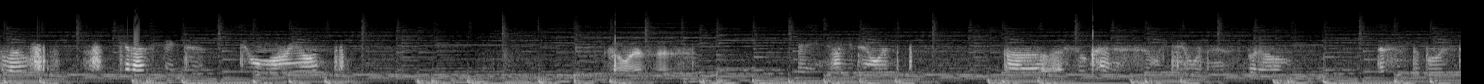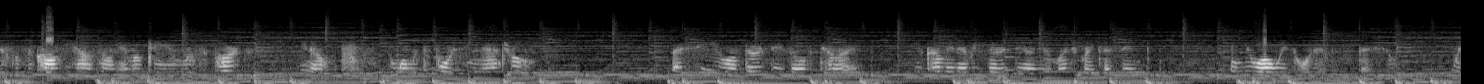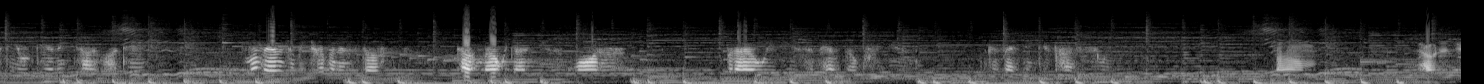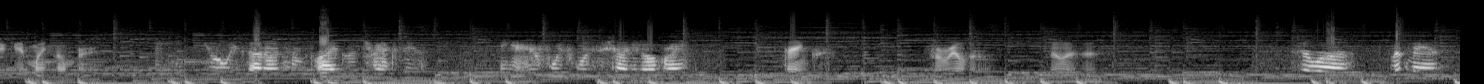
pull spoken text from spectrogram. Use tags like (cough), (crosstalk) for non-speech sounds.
Hello? Can I speak to, to Omarion? Who is this? Hey, how you doing? Uh, I feel kind of silly doing this, but um, this is the barista from the coffee house on MLK and Rosa Parks. You know, the one with the Porcine Natural. I see you on Thursdays all the time. You come in every Thursday on your lunch break, I think. And you always order the special with the organic chai latte. My manager be tripping and stuff, talking about we gotta use water. But I always use some hemp milk for you, because I think you're kind of sweet. Um, how did you get my number? You always got on some fly blue tracksuit, and your Air Force Ones are shining all bright. Thanks. For real though. Who is this? So, uh, look, man.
